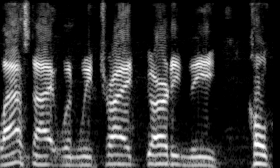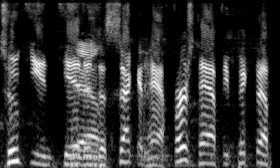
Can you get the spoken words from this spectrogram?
last night when we tried guarding the Koltukian kid Yeah. in the second half. First half, he picked up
